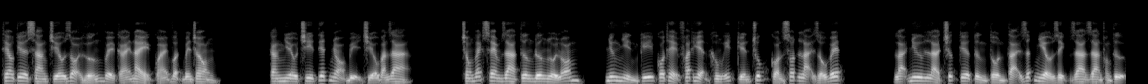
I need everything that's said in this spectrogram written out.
Theo tia sáng chiếu dọi hướng về cái này quái vật bên trong. Càng nhiều chi tiết nhỏ bị chiếu bắn ra. Trong vách xem ra tương đương lồi lõm, nhưng nhìn kỹ có thể phát hiện không ít kiến trúc còn sót lại dấu vết lại như là trước kia từng tồn tại rất nhiều dịch ra gian phòng tự,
